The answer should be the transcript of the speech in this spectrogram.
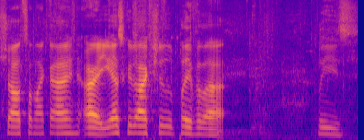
Shots on that guy. Alright, you guys could actually play for that. Please.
